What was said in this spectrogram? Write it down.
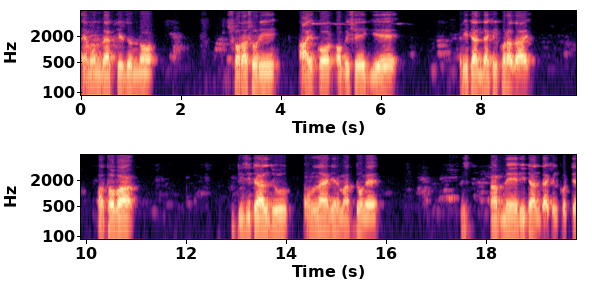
এমন ব্যক্তির জন্য সরাসরি আয়কর অফিসে গিয়ে রিটার্ন দাখিল করা যায়। অথবা ডিজিটাল যুগ অনলাইনের মাধ্যমে আপনি রিটার্ন দাখিল করতে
